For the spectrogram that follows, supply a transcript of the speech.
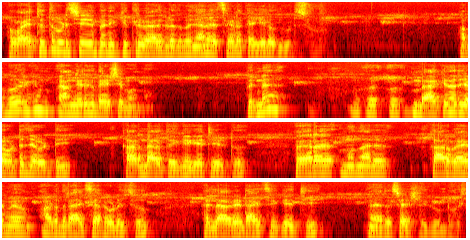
അപ്പോൾ വയറ്റത്ത് പിടിച്ച് കഴിഞ്ഞപ്പോൾ എനിക്ക് ഇത്തിരി വേദന എടുത്തപ്പോൾ ഞാൻ എസ് ഐയുടെ കയ്യിലൊന്ന് പിടിച്ചു. അപ്പോഴേക്കും അങ്ങനെയൊക്കെ ദേഷ്യം വന്നു. പിന്നെ ബാക്കിൽ നിന്നൊരു ചവിട്ട് ചവിട്ടി കാറിന്റെ അകത്തേക്ക് കയറ്റിയിട്ട് വേറെ മൂന്നാൽ കാർ വേഗം വേഗം അവിടുന്ന് ടാക്സിക്കാരെ വിളിച്ചു. എല്ലാവരെയും ടാക്സി കയറ്റി. നേരെ സ്റ്റേഷനിലേക്ക് കൊണ്ടുപോയി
